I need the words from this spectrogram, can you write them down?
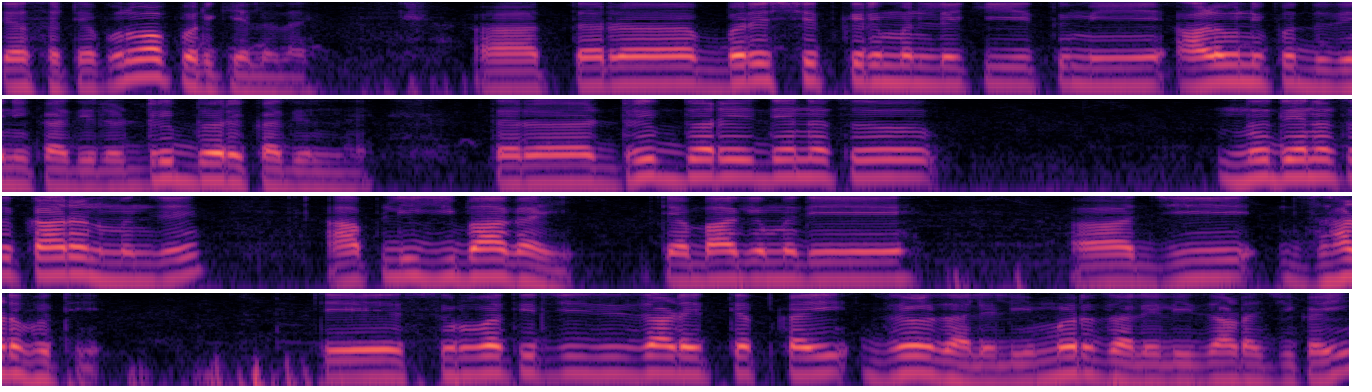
त्यासाठी आपण वापर केलेला आहे. तर बरेच शेतकरी म्हणले की तुम्ही आळवणी पद्धतीने का दिलं? ड्रिपद्वारे का दिलं नाही? तर ड्रिपद्वारे देण्याचं न देण्याचं कारण म्हणजे आपली जी बाग आहे त्या बागेमध्ये जी झाड होते ते सुरुवातीची जी झाड आहेत त्यात काही जळ झालेली मर झालेली झाडाची काही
